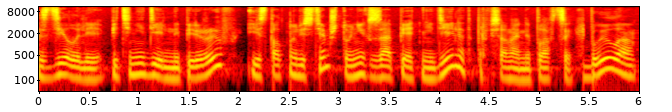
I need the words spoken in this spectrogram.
сделали пятинедельный перерыв и столкнулись с тем, что у них за пять недель, это профессиональные пловцы, было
